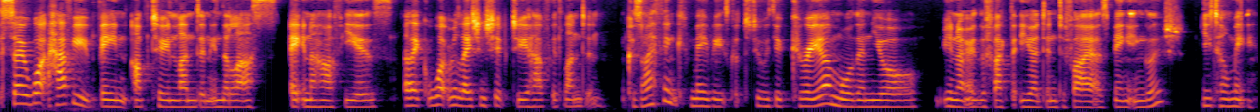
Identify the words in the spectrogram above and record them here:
So, what have you been up to in London in the last eight and a half years? Like, what relationship do you have with London? Because I think maybe it's got to do with your career more than your, you know, the fact that you identify as being English. You tell me.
